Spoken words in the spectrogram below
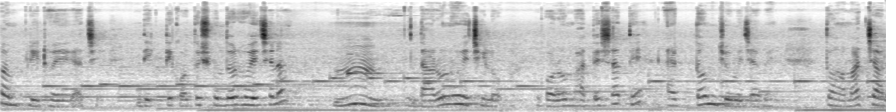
কমপ্লিট হয়ে গেছে। দেখতে কত সুন্দর হয়েছে না? হুম, দারুণ হয়েছিল। গরম ভাতের সাথে একদম জমে যাবে। তো আমার চাল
